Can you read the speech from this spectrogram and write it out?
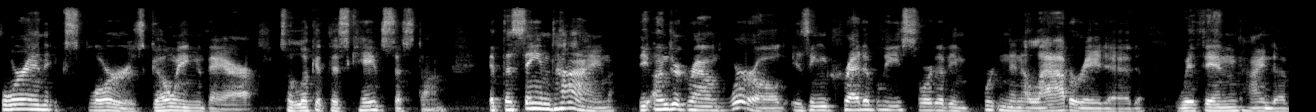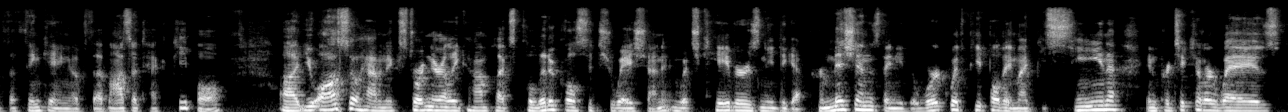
foreign explorers going there to look at this cave system. At the same time, the underground world is incredibly sort of important and elaborated within kind of the thinking of the Mazatec people. Uh, you also have an extraordinarily complex political situation in which cavers need to get permissions. They need to work with people. They might be seen in particular ways.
